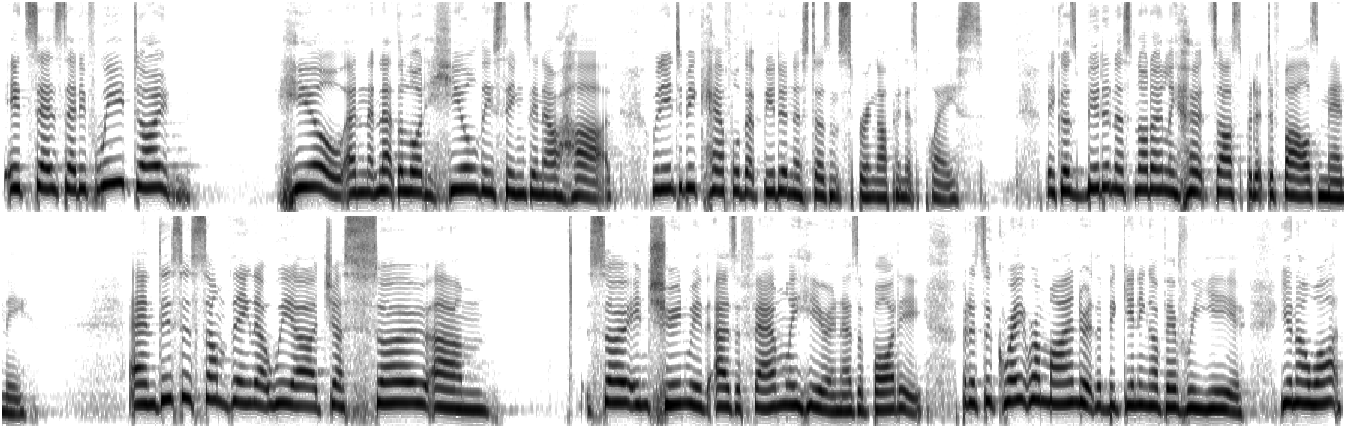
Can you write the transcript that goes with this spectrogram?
it says that if we don't heal and let the Lord heal these things in our heart, we need to be careful that bitterness doesn't spring up in its place. Because bitterness not only hurts us, but it defiles many. And this is something that we are just so. Um, so in tune with as a family here and as a body. But it's a great reminder at the beginning of every year. You know what?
